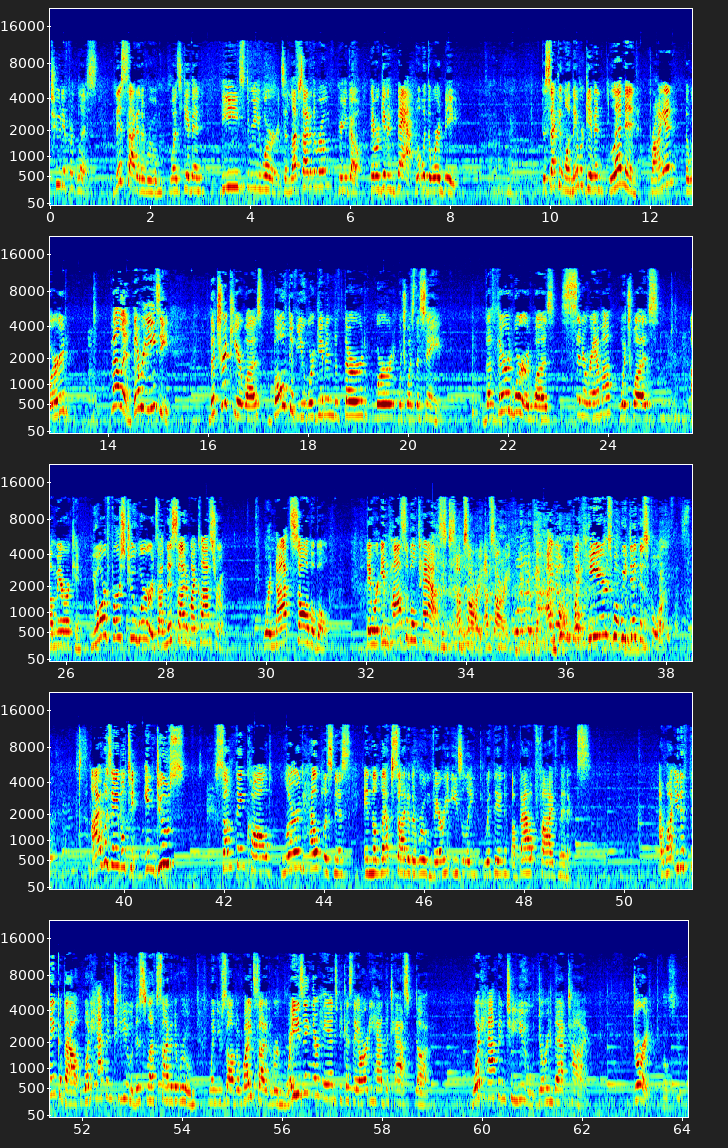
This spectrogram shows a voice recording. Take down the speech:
two different lists. This side of the room was given these three words. And left side of the room, here you go. They were given bat. What would the word be? The second one, they were given lemon. Brian, the word? Melon. They were easy. The trick here was both of you were given the third word, which was the same. The third word was cinerama, which was American. Your first two words on this side of my classroom were not solvable. They were impossible tasks. I'm sorry, I'm sorry. I know, but here's what we did this for. I was able to induce something called learned helplessness in the left side of the room very easily within about five minutes. I want you to think about what happened to you, this left side of the room, when you saw the right side of the room raising their hands because they already had the task done. What happened to you during that time? Jory, Felt stupid.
